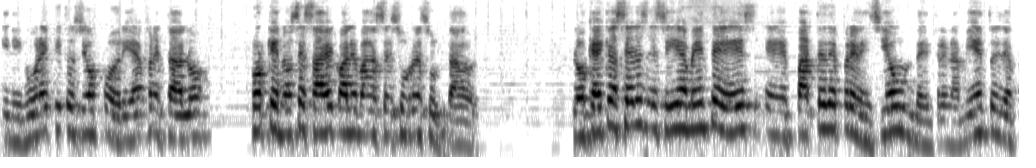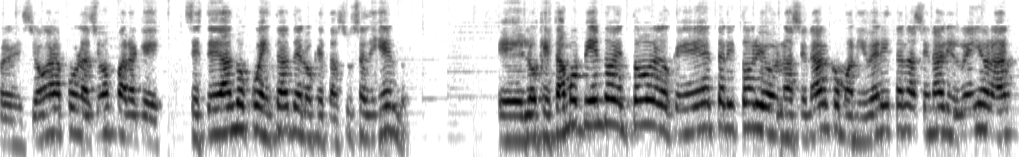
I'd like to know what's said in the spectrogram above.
y ninguna institución podría enfrentarlos porque no se sabe cuáles van a ser sus resultados. Lo que hay que hacer sencillamente es eh, parte de prevención, de entrenamiento y de prevención a la población para que se esté dando cuenta de lo que está sucediendo. Eh, lo que estamos viendo en todo lo que es el territorio nacional como a nivel internacional y regional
